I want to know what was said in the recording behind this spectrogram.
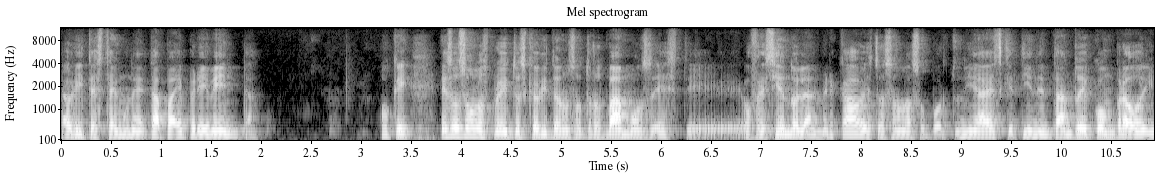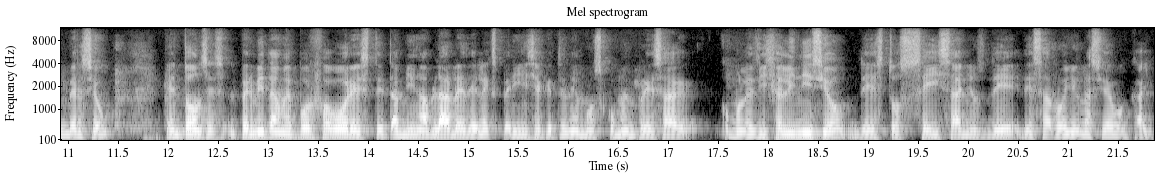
Ahorita está en una etapa de preventa. ¿Ok? Esos son los proyectos que ahorita nosotros vamos este, ofreciéndole al mercado. Estas son las oportunidades que tienen tanto de compra o de inversión. Entonces, permítanme por favor este, también hablarle de la experiencia que tenemos como empresa, como les dije al inicio, de estos seis años de desarrollo en la ciudad de Huancayo.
